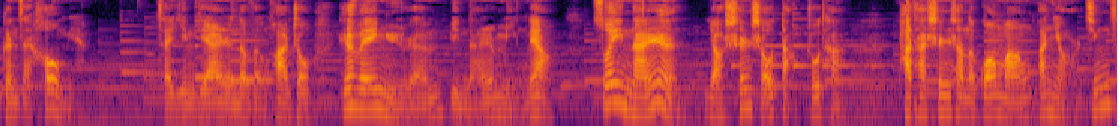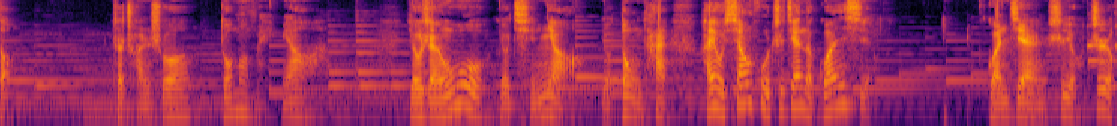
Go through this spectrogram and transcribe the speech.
跟在后面。在印第安人的文化中，认为女人比男人明亮，所以男人要伸手挡住她，怕她身上的光芒把鸟儿惊走。这传说多么美妙啊！有人物，有禽鸟，有动态，还有相互之间的关系。关键是有智慧。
